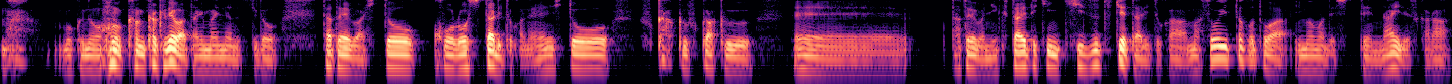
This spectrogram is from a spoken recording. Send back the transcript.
まあ僕の 感覚では当たり前なんですけど例えば人を殺したりとかね人を深く深く、えー例えば肉体的に傷つけたりとか、まあ、そういったことは今まで知ってないですから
